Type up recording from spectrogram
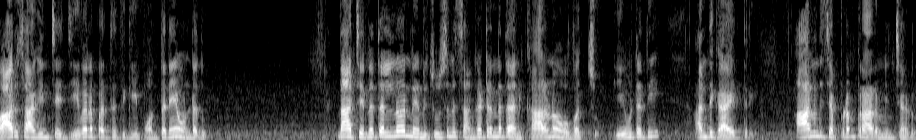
వారు సాగించే జీవన పద్ధతికి పొంతనే ఉండదు. నా చిన్నతనంలో నేను చూసిన సంఘటన దానికి కారణం అవ్వచ్చు. ఏమిటది? అంది గాయత్రి. ఆనంద్ చెప్పడం ప్రారంభించాడు.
